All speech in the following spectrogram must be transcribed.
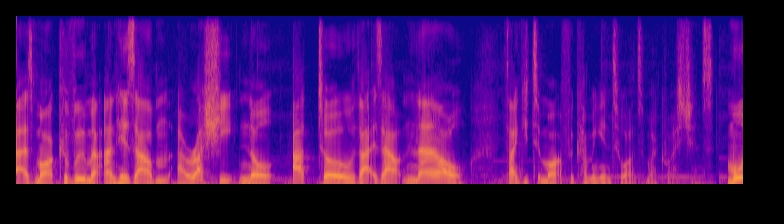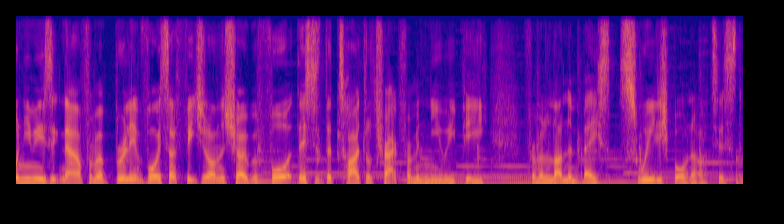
That is Mark Kavuma and his album Arashi no Ato. That is out now. Thank you to Mark for coming in to answer my questions. More new music now from a brilliant voice I've featured on the show before. This is the title track from a new EP from a London based Swedish born artist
